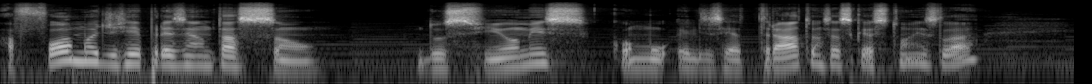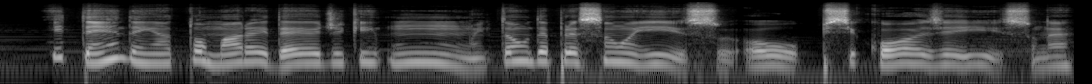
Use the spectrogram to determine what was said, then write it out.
a forma de representação dos filmes, como eles retratam essas questões lá, e tendem a tomar a ideia de que, hum, então depressão é isso, ou psicose é isso, né?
